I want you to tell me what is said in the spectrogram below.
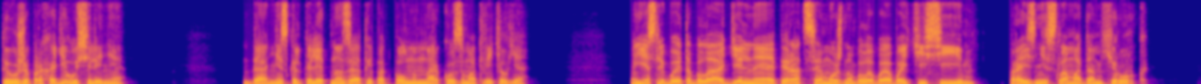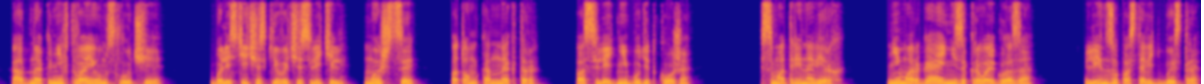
Ты уже проходил усиление?» «Да, несколько лет назад и под полным наркозом», — ответил я. «Если бы это была отдельная операция, можно было бы обойтись и им», — произнесла мадам-хирург. «Однако не в твоем случае. Баллистический вычислитель, мышцы, потом коннектор, последний будет кожа. Смотри наверх, не моргай и не закрывай глаза. Линзу поставить быстро».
